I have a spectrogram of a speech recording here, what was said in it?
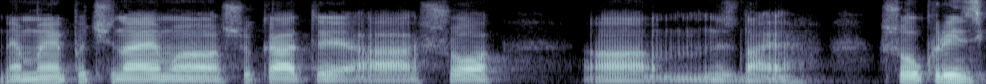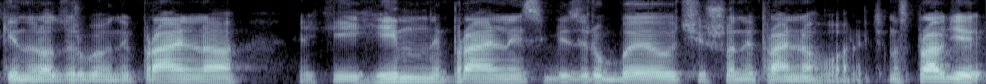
ми починаємо шукати, а що а, не знаю, що український народ зробив неправильно, який гімн неправильний собі зробив, чи що неправильно говорить. Насправді,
